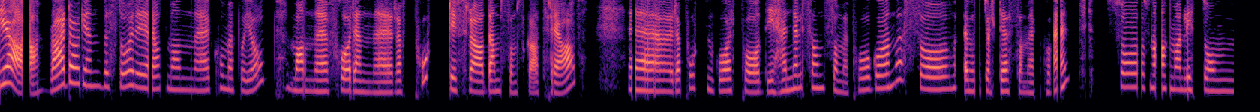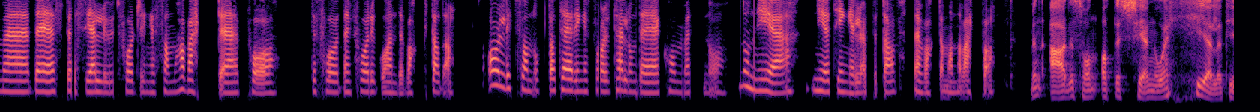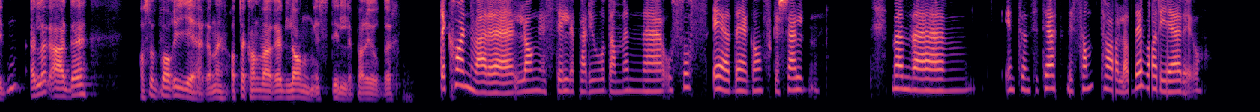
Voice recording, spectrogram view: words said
Ja, hverdagen består i at man eh, kommer på jobb. Man eh, får en eh, rapport fra dem som skal tre av. rapporten går på de hendelsene som er pågående, og eventuelt det som er på vent. så snakker man litt om det spesielle utfordringer som har vært på den foregående vakta. da. Og litt sånn oppdatering i forhold til om det er kommet noen noe nye, nye ting i løpet av den vakta man har vært på. Men er det sånn at det skjer noe hele tiden, eller er det altså varierende? At det kan være lange, stille perioder? Det kan være lange, stille perioder, men uh, hos oss er det ganske sjelden. Men uh, intensiteten i samtaler, det varierer jo.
